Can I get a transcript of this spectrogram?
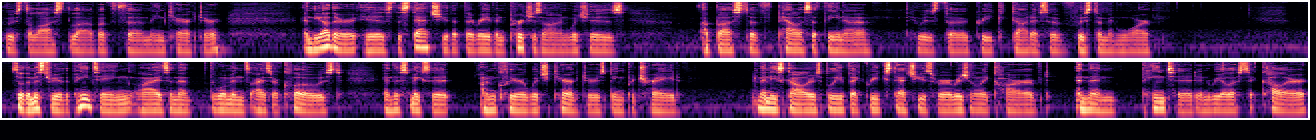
who's the lost love of the main character, and the other is the statue that the raven perches on, which is a bust of Pallas Athena, who is the Greek goddess of wisdom and war. So the mystery of the painting lies in that the woman's eyes are closed, and this makes it unclear which character is being portrayed. Many scholars believe that Greek statues were originally carved and then painted in realistic color,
